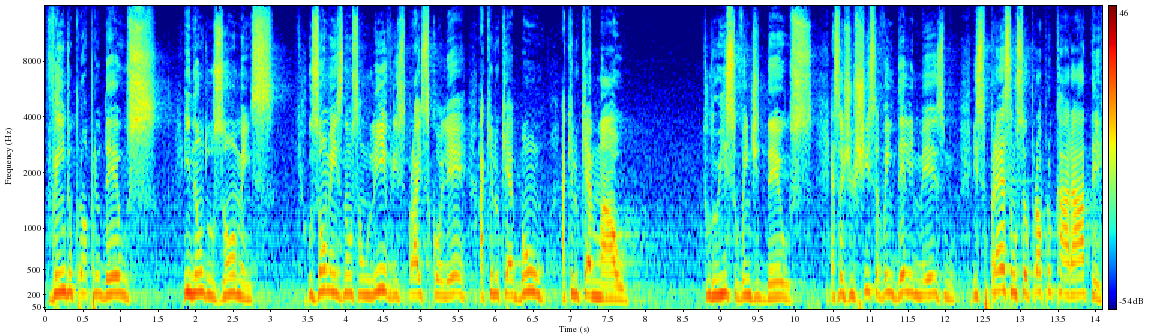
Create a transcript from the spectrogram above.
vem do próprio Deus e não dos homens. Os homens não são livres para escolher aquilo que é bom, aquilo que é mal. Tudo isso vem de Deus. Essa justiça vem dele mesmo, expressa o seu próprio caráter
